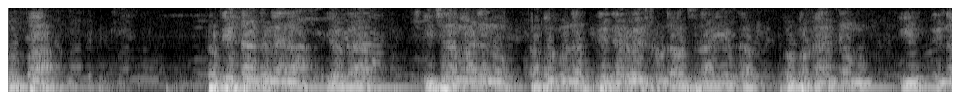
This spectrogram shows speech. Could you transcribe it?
గొప్ప ప్రతిష్టాత్మకమైన ఈ యొక్క ఇచ్చిన మాటను తప్పకుండా నెరవేర్చుకుంటా వచ్చిన ఈ యొక్క గొప్ప కార్యక్రమం ఈ నిన్న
